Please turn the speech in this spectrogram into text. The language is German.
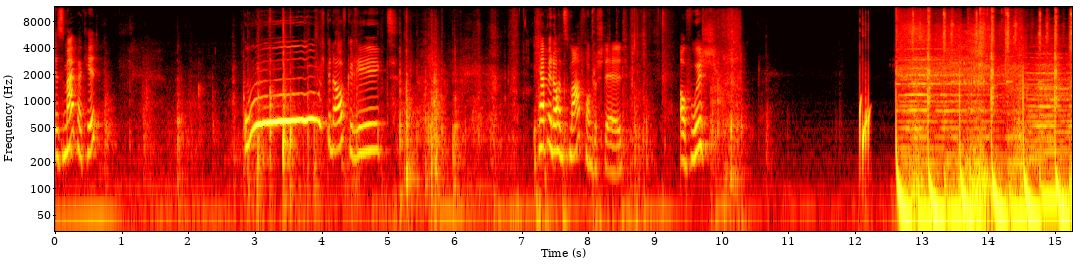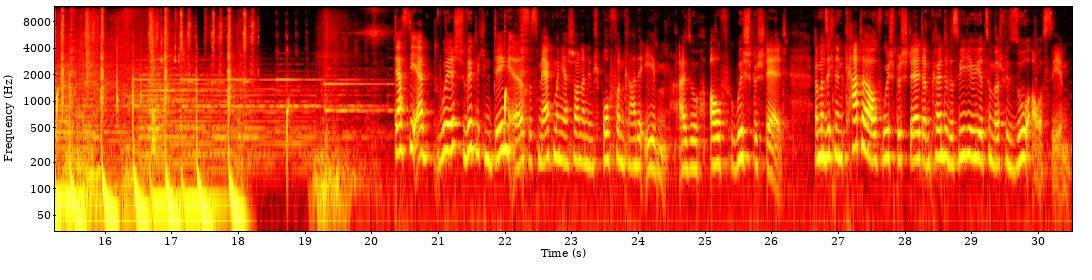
Ist mein Paket? Uh, ich bin aufgeregt. Ich habe mir doch ein Smartphone bestellt. Auf Wish. Dass die App Wish wirklich ein Ding ist, das merkt man ja schon an dem Spruch von gerade eben, also auf Wish bestellt. Wenn man sich einen Cutter auf Wish bestellt, dann könnte das Video hier zum Beispiel so aussehen.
